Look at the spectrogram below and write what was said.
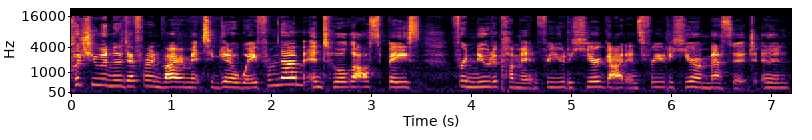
put you in a different environment to get away from them and to allow space for new to come in, for you to hear guidance, for you to hear a message. And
